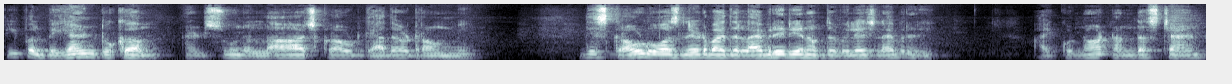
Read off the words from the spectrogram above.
people began to come, and soon a large crowd gathered round me. This crowd was led by the librarian of the village library. I could not understand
